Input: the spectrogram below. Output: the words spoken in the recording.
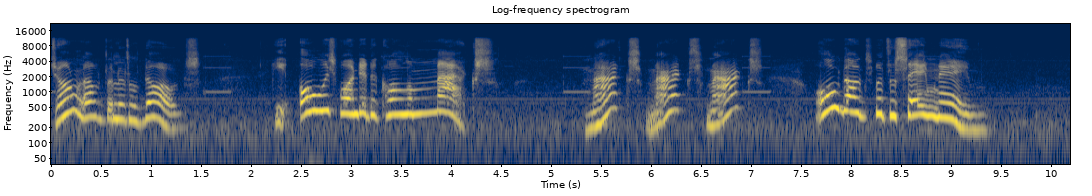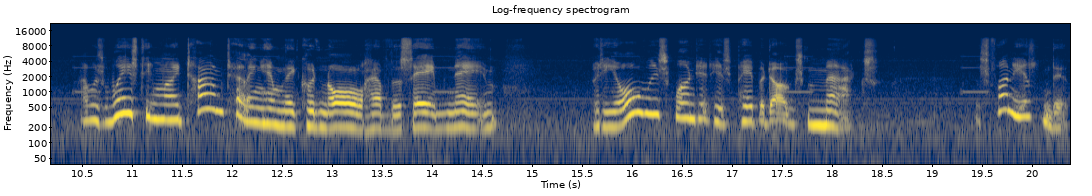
John loved the little dogs. He always wanted to call them Max. Max, Max, Max? All dogs with the same name. I was wasting my time telling him they couldn't all have the same name. But he always wanted his paper dogs Max. It's funny, isn't it?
